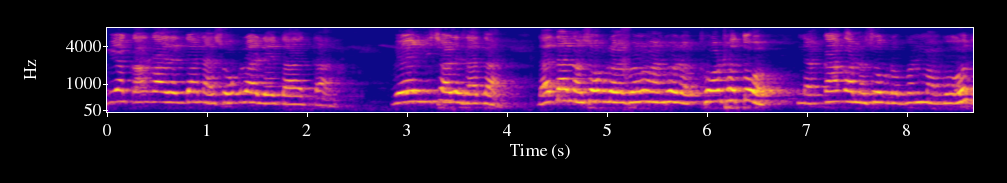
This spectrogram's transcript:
બે કાકા દાદાના છોકરા રહેતા હતા. બે નિશાળે જતા દાદાનો છોકરો ભણવામાં થોડો ઠોઠ હતો ને કાકાનો છોકરો ભણવામાં બહુ જ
